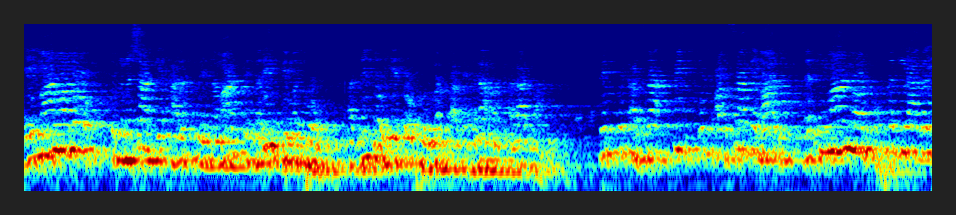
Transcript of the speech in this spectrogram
ایمان والو تم نشہ کی حالت میں نماز کے قریب بھی مت ہو۔ عزیزو، یہ تو حرمت کا پہلا مرحلہ تھا۔ پھر کچھ عرصہ، پھر کچھ عرصہ کے بعد جب ایمان اور پختگی آ گئی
